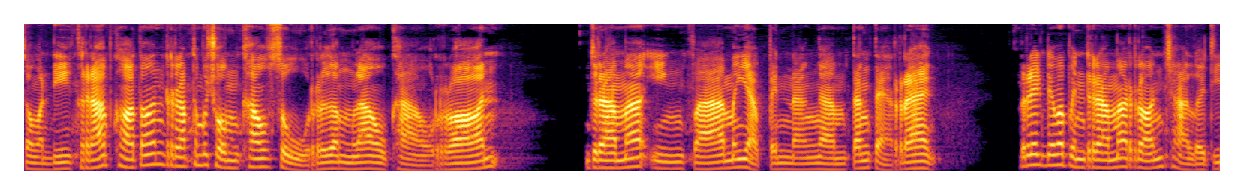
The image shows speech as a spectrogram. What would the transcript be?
สวัสดีครับ ขอต้อนรับท่านผู้ชมเข้าสู่เรื่องเล่าข่าวร้อน ดราม่าอิงฟ้าไม่อยากเป็นนางงามตั้งแต่แรก เรียกได้ว่าเป็นดราม่าร้อนฉาเลยที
